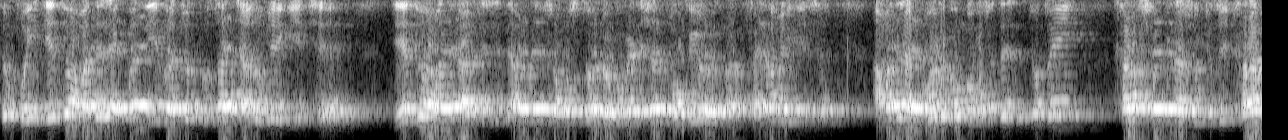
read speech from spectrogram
তো ওই যেহেতু আমাদের একবার নির্বাচন প্রথা চালু হয়ে গিয়েছে, যেহেতু আমাদের আরসিসিতে আমাদের সমস্ত ডকুমেন্টেশন ওকে ফাইনাল হয়ে গিয়েছে, আমাদের আর ওই রকম ভবিষ্যতে যতই খারাপ সরকার আসুক, যতই খারাপ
